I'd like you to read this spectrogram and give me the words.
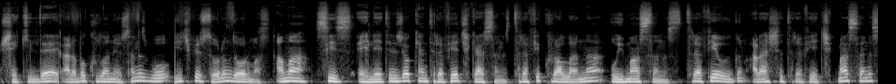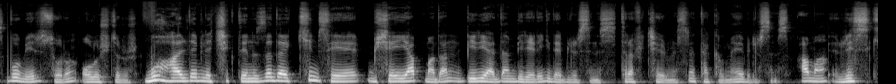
şekilde araba kullanıyorsanız bu hiçbir sorun doğurmaz. Ama siz ehliyetiniz yokken trafiğe çıkarsanız, trafik kurallarına uymazsanız, trafiğe uygun araçla trafiğe çıkmazsanız bu bir sorun oluşturur. Bu halde bile çıktığınızda da kimseye bir şey yapmadan bir yerden bir yere gidebilirsiniz. Trafik çevirmesine takılmayabilirsiniz. Ama risk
